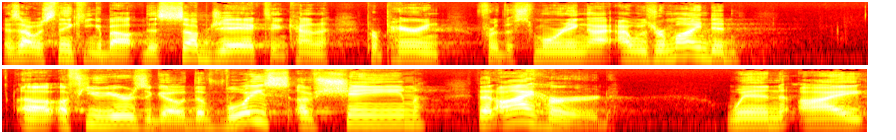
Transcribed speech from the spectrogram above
As I was thinking about this subject and kind of preparing for this morning, I, I was reminded uh, a few years ago the voice of shame that I heard when I,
